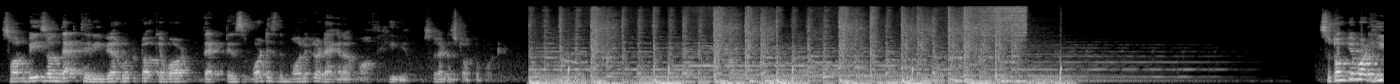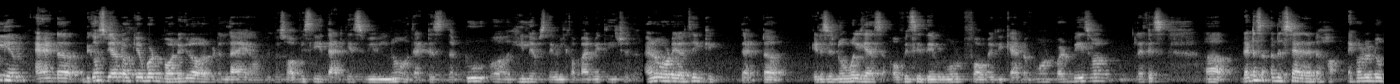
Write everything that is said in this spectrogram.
So on based on that theory we are going to talk about that is what is the molecular diagram of helium. So let us talk about it. So talking about helium and uh, because we are talking about molecular orbital diagram because obviously in that case we will know that is the two uh, heliums they will combine with each other. I know what you are thinking that uh, it is a noble gas obviously they won't form any kind of bond but based on let us uh, let us understand that according to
